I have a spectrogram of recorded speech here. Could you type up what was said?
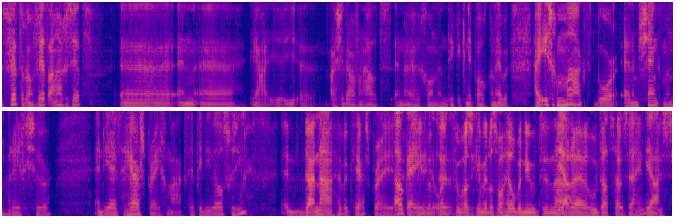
vetter dan vet aangezet. en ja, als je daarvan houdt en gewoon een dikke knipoog kan hebben. Hij is gemaakt door Adam Shankman, regisseur. En die heeft Hairspray gemaakt. Heb je die wel eens gezien? Daarna heb ik Hairspray uh, gezien. Want, uh, toen was ik inmiddels wel heel benieuwd naar hoe dat zou zijn. Ja, dus,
